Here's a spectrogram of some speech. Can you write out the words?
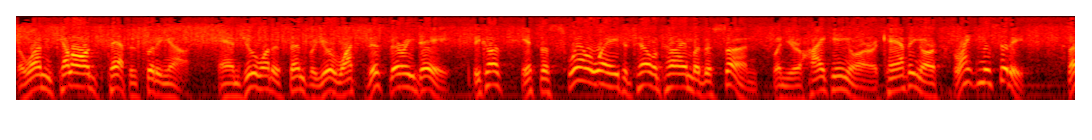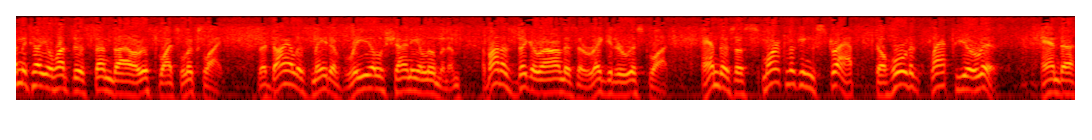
the one Kellogg's Pep is putting out. And you'll want to send for your watch this very day because it's a swell way to tell time by the sun when you're hiking or camping or right in the city. Let me tell you what this sundial wristwatch looks like. The dial is made of real shiny aluminum, about as big around as a regular wristwatch. And there's a smart looking strap to hold it flat to your wrist. And uh,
